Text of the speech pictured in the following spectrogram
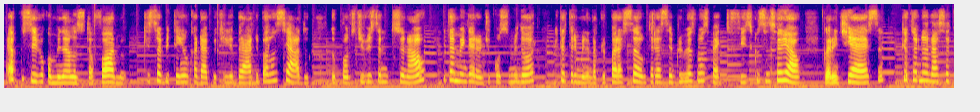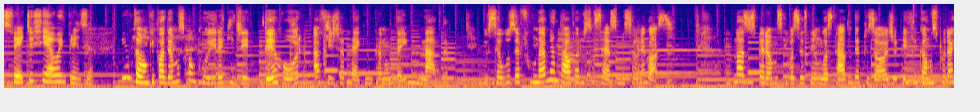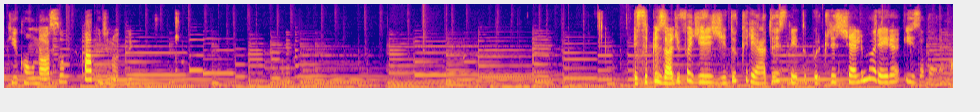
É possível combiná-los de tal forma que se obtenha um cardápio equilibrado e balanceado do ponto de vista nutricional e também garante ao consumidor que determinada preparação terá sempre o mesmo aspecto físico e sensorial, garantia essa que o tornará satisfeito e fiel à empresa. Então, o que podemos concluir é que de terror a ficha técnica não tem nada e o seu uso é fundamental para o sucesso no seu negócio. Nós esperamos que vocês tenham gostado do episódio e ficamos por aqui com o nosso Papo de Nutri. Esse episódio foi dirigido, criado e escrito por Cristiane Moreira e Isadora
